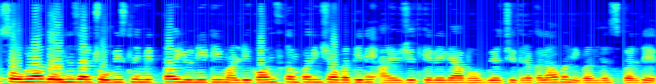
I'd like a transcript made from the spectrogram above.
सोहळा दोन हजार चोवीस निमित्त युनिटी मल्टीकॉन्स कंपनीच्या वतीने आयोजित केलेल्या भव्य चित्रकला व निबंध स्पर्धेत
